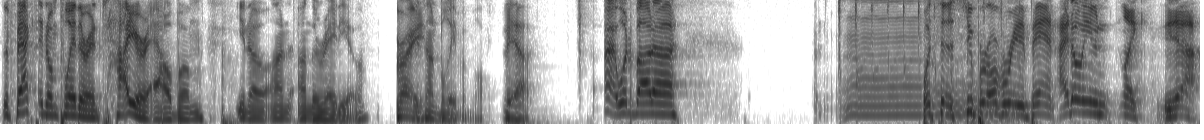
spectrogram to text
The fact they don't play their entire album, you know, on on the radio Right. is unbelievable. Yeah. All right, what about uh? What's a super overrated band? I don't even like. Yeah.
